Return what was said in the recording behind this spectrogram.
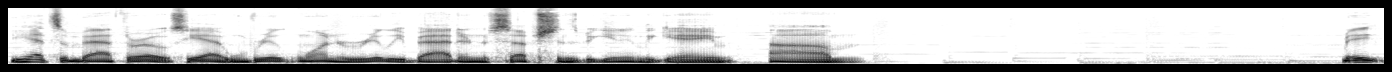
He had some bad throws. He had one really bad interceptions beginning the game. Um, it-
